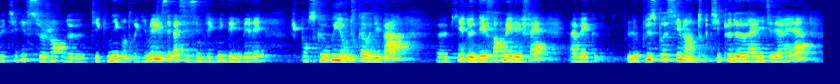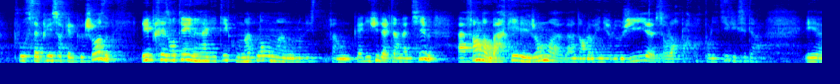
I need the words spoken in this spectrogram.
utilisent ce genre de technique entre guillemets. Je ne sais pas si c'est une technique délibérée. Je pense que oui, en tout cas au départ, euh, qui est de déformer les faits avec le plus possible un tout petit peu de réalité derrière pour s'appuyer sur quelque chose et présenter une réalité qu'on maintenant on, qualifie d'alternative afin d'embarquer les gens euh, dans leur idéologie, euh, sur leur parcours politique, etc. Et euh,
